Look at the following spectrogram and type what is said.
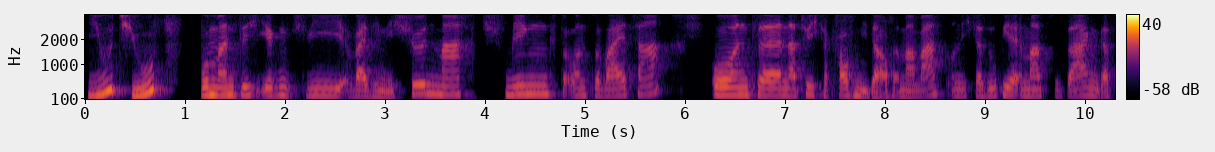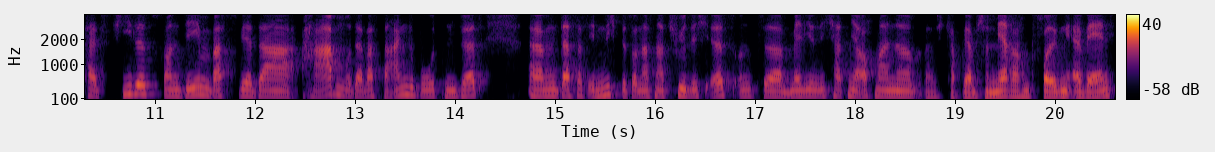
YouTube, wo man sich irgendwie, weiß ich nicht, schön macht, schminkt und so weiter. Und äh, natürlich verkaufen die da auch immer was. Und ich versuche ja immer zu sagen, dass halt vieles von dem, was wir da haben oder was da angeboten wird, ähm, dass das eben nicht besonders natürlich ist. Und äh, Melly und ich hatten ja auch mal eine, oder ich glaube, wir haben schon mehrere Folgen erwähnt,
